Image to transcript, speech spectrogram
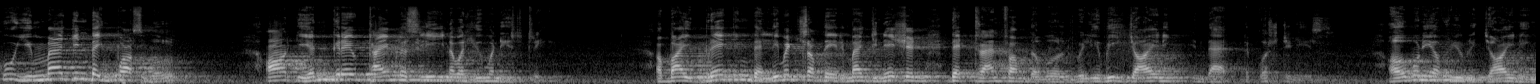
who imagined the impossible are engraved timelessly in our human history. Uh, by breaking the limits of their imagination, they transform the world. Will you be joining in that? The question is. How many of you will be joining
